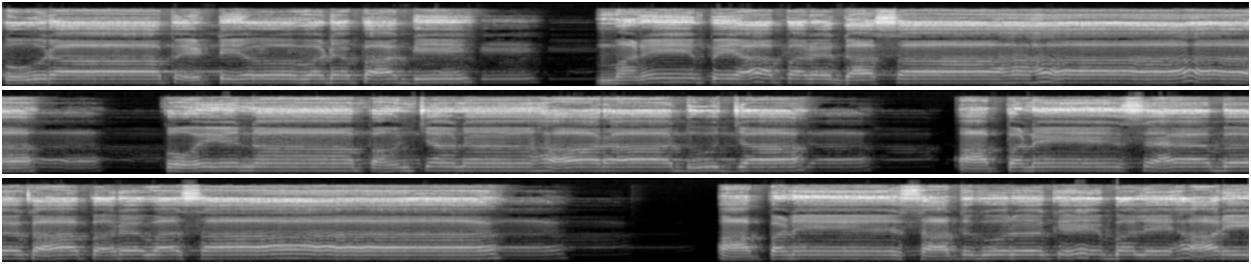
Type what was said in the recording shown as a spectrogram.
ਪੂਰਾ ਭੇਟਿਓ ਵਡ ਭਾਗੇ ਮਨੇ ਪਿਆ ਪਰਗਾਸਾ। ਕੋਈ ਨਾ ਪਹੁੰਚਨ ਹਾਰਾ ਦੂਜਾ, ਆਪਣੇ ਸਹਿਬ ਕਾ ਪਰਵਾਸਾ। ਆਪਣੇ ਸਤਿਗੁਰ ਕੇ ਬਲਿਹਾਰੀ।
